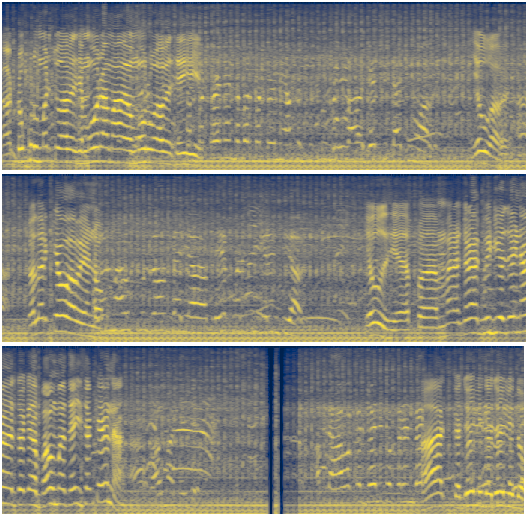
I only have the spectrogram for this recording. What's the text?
આ ટુકડું મરચું આવે છે મોરામાં આવે મોરું આવે છે ઈ ડબલ પટ્ટો એને આપણે ટુકડું મરચું આવે દેશી જાતનું આવે. એવું આવે. કલર કેવો આવે એનો? જવાબદારી આવે આપણે એક વર્ષની ગેરંટી આવે. એવું છે. મારા ગ્રાહક વીડિયો જોઈને આવે તો કે ભાવમાં થઈ શકે ને? હા જોઈ લીધો જોઈ લીધો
